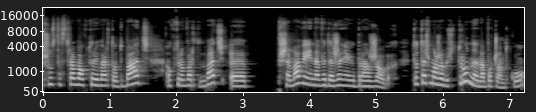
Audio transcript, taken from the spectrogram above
szósta sprawa, o której warto dbać, o którą warto dbać, e, przemawiaj na wydarzeniach branżowych. To też może być trudne na początku,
